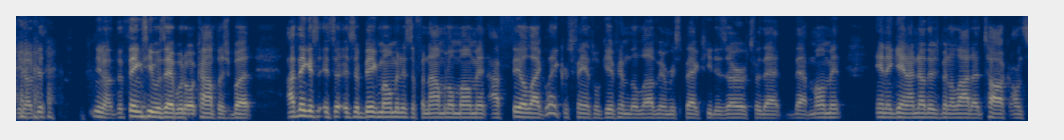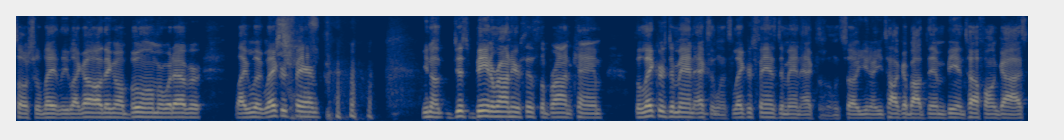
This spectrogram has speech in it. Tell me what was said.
you know, just you know the things he was able to accomplish. But I think it's it's a, it's a big moment. It's a phenomenal moment. I feel like Lakers fans will give him the love and respect he deserves for that that moment. and again, I know there's been a lot of talk on social lately, like, oh, they're gonna boom or whatever. Like, look, Lakers fans, you know, just being around here since LeBron came, the Lakers demand excellence. Lakers fans demand excellence. So, you know, you talk about them being tough on guys.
